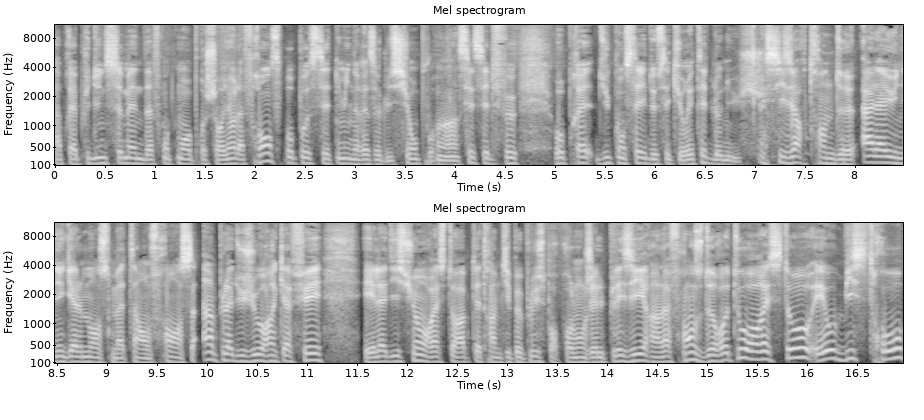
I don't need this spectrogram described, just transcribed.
Après plus d'une semaine d'affrontements au Proche-Orient, la France propose cette nuit une résolution pour un cessez-le-feu auprès du Conseil de sécurité de l'ONU. 6h32 à la une également ce matin en France. Un plat du jour, un café et l'addition restera peut-être un petit peu plus pour prolonger le plaisir. Hein. La France de retour au resto et au bistrot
